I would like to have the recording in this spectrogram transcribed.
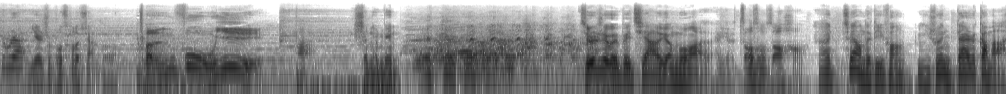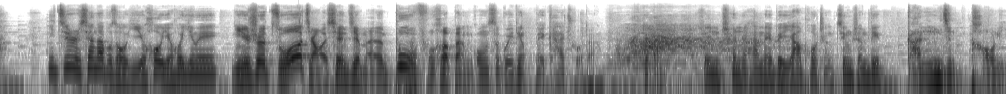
是不是也是不错的选择？陈复义啊，神经病！其实这位被欺压的员工啊，哎呀，早走早好啊！这样的地方，你说你待着干嘛？你即使现在不走，以后也会因为你是左脚先进门，不符合本公司规定被开除的，对吧？所以你趁着还没被压迫成精神病，赶紧逃离，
